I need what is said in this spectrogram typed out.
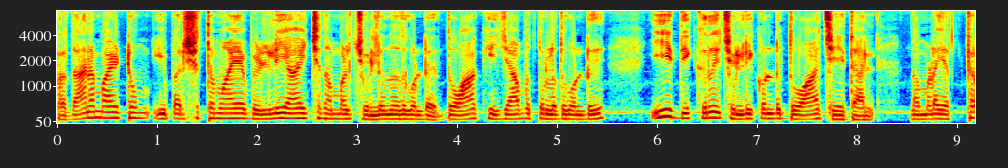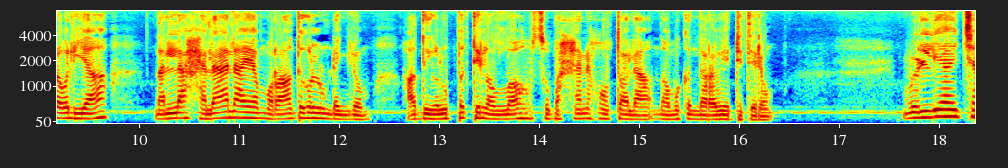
പ്രധാനമായിട്ടും ഈ പരിശുദ്ധമായ വെള്ളിയാഴ്ച നമ്മൾ ചൊല്ലുന്നത് കൊണ്ട് ദ്വാക്ക് ഇജാപത്തുള്ളത് കൊണ്ട് ഈ ദിക്ർ ചൊല്ലിക്കൊണ്ട് ദ്വാ ചെയ്താൽ നമ്മുടെ എത്ര വലിയ നല്ല ഹലാലായ മുറാദുകൾ ഉണ്ടെങ്കിലും അത് എളുപ്പത്തിൽ അള്ളാഹു സുബഹാനഹു തല നമുക്ക് നിറവേറ്റി തരും. വെള്ളിയാഴ്ച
